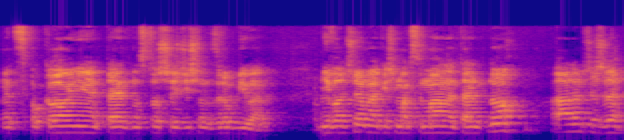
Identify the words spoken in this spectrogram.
więc spokojnie tętno 160 zrobiłem. Nie walczyłem o jakieś maksymalne tętno, ale myślę, że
